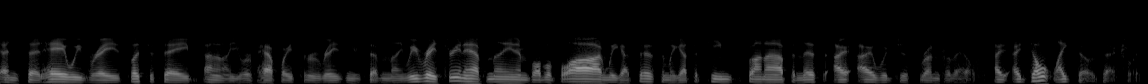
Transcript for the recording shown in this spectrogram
and said, "Hey, we've raised, let's just say, I don't know, you were halfway through raising your seven million. We've raised three and a half million, and blah blah blah, and we got this, and we got the team spun up, and this," I I would just run for the hills. I I don't like those actually.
